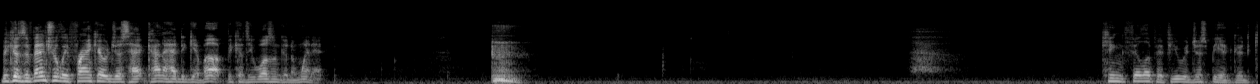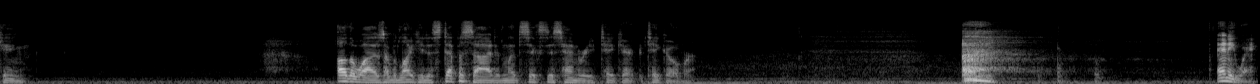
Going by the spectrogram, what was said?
because eventually Franco just had, kind of had to give up because he wasn't going to win it. king Philip, if you would just be a good king. Otherwise, I would like you to step aside and let Sixtus Henry take, care, take over. anyway,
